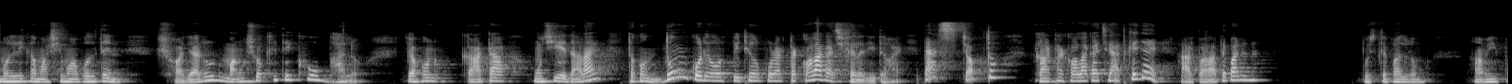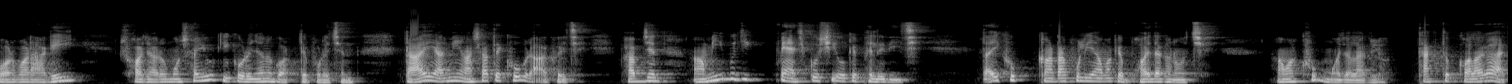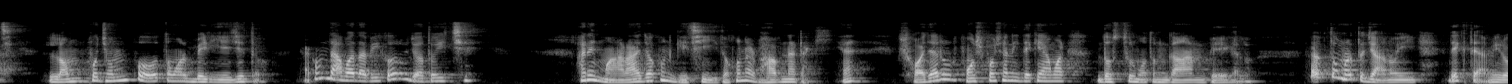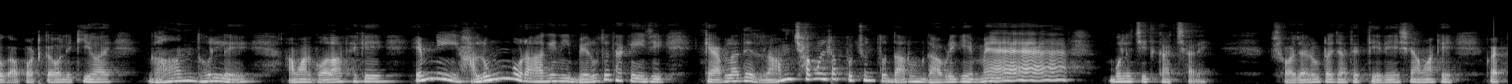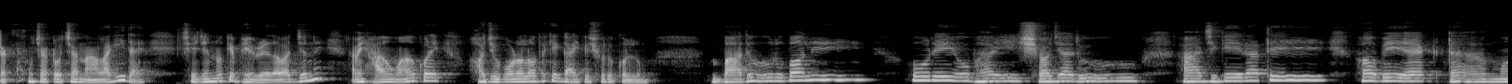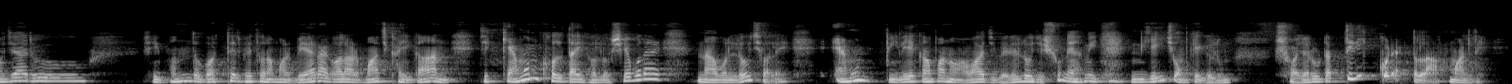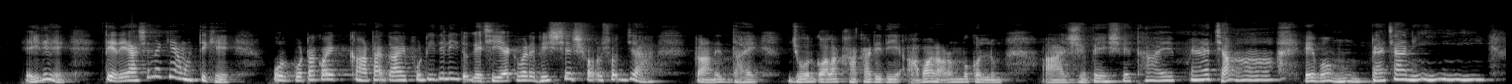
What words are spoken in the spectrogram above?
মল্লিকা মাসিমা বলতেন, সজারুর মাংস খেতে খুব ভালো। যখন কাঁটা উঁচিয়ে দাঁড়ায়, তখন দুম করে ওর পিঠে ওপর একটা কলা গাছ ফেলে দিতে হয়। ব্যাস, চপ তো। কাঁটা কলা গাছে আটকে যায়, আর পালাতে পারে না। বুঝতে পারলুম, আমি পড়বার আগেই সজারু মশাইও কি করে যেন গর্তে পড়েছেন? তাই আমি আশাতে খুব রাগ হয়েছে। ভাবছেন, আমি বুঝি প্যাঁচ কষি ওকে ফেলে দিয়েছি। তাই খুব কাঁটা ফুলিয়ে আমাকে ভয় দেখানো হচ্ছে। আমার খুব মজা লাগল। থাকতো কলা গাছ লম্ফঝম্প তোমার বেরিয়ে যেত। এখন দাবা দাবি করো, যত ইচ্ছে। আরে মারা যখন গেছি, তখন আর ভাবনাটা কি হ্যাঁ? সজারুর ফোঁসফোঁসানি দেখে আমার দস্তুর মতন গান পেয়ে গেল। তোমরা তো জানোই, দেখতে আমি রোগা পটকা হলে কি হয়? গান ধরলে আমার গলা থেকে এমনি হালুম্ব রাগিনী বেরোতে থাকে এই যে ক্যাবলাদের রাম ছাগলটা পর্যন্ত দারুণ ঘাবড়ে গিয়ে ম্যা বলে চিৎকার ছাড়ে। সজারুটা যাতে তেরে এসে আমাকে কয়েকটা খোঁচা টোচা না লাগিয়ে দেয় সেই জন্য ওকে ভেবড়ে দেওয়ার জন্যে আমি হাউ মাউ করে হজ বড়লতাকে গাইতে শুরু করলুম। বাদুর বলে ওরে ও ভাই সজারু, আজকে রাতে হবে একটা মজারু। সেই বন্ধ গর্তের ভেতর আমার বেয়ারা গলার মাছ খাই গান যে কেমন খোলতাই হলো সে বোধহয় না বললেও চলে। এমন পিলে কাঁপানো আওয়াজ বেরোলো যে শুনে আমি নিজেই চমকে গেলুম। সজারুটা তিরিক করে একটা লাফ মারলে। এই রে, তেরে আসে নাকি আমার দিকে? ওর গোটা কয়েক কাঁটা গায়ে ফুটিয়ে দিলেই তো গেছি, একবারে বিশ্বের সরসজ্জা প্রাণের দায়ে জোর গলা খাঁকাটি দিয়ে আবার আরম্ভ করলুম। আসবে সে থায় প্যাঁচা এবং প্যাঁচানি।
